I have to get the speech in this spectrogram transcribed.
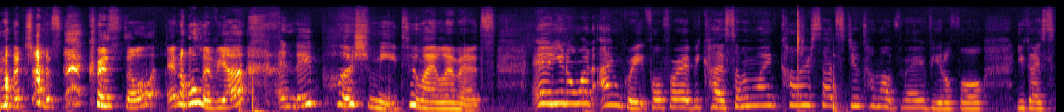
much as Crystal and Olivia, and they push me to my limits. And you know what? I'm grateful for it because some of my color sets do come out very beautiful. You guys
